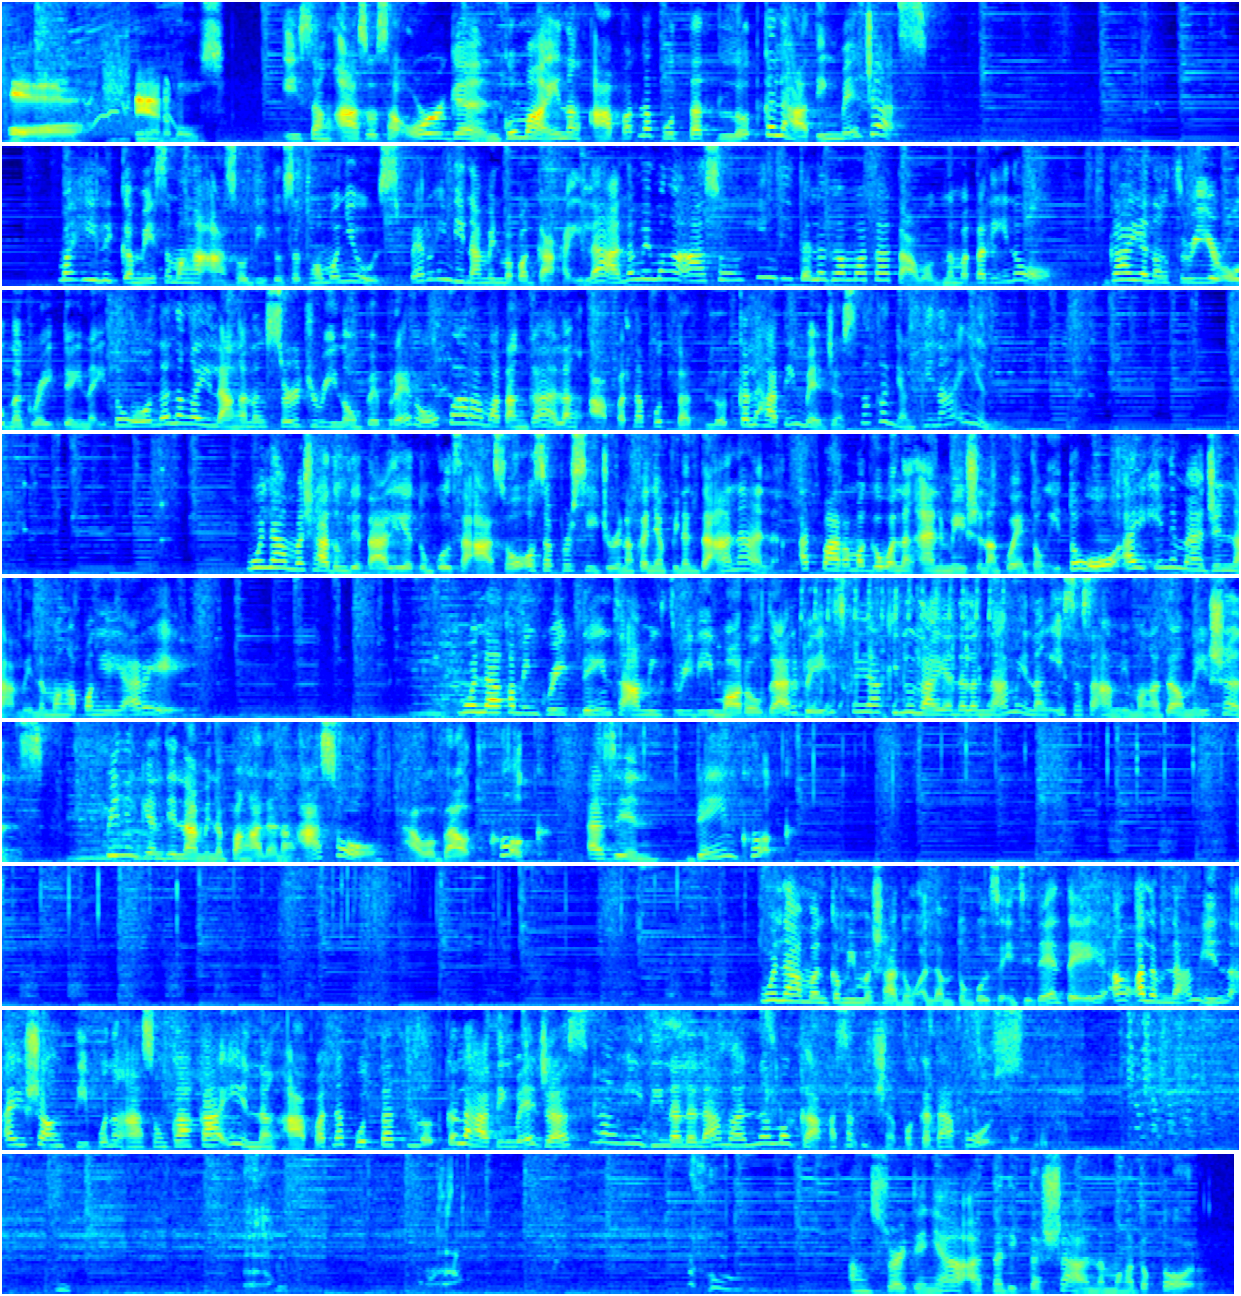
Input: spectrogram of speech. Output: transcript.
Aw, animals. Isang aso sa Oregon kumain ng 43 kalahating medyas. Mahilig kami sa mga aso dito sa Tomo News, pero hindi namin mapagkakaila na may mga asong hindi talaga matatawag na matalino. Gaya ng 3-year-old na Great Dane na ito na nangailangan ng surgery noong Pebrero para matanggal ang 43 kalahating medyas na kanyang kinain. Wala masyadong detalye tungkol sa aso o sa procedure ng kanyang pinagdaanan at para magawa ng animation ang kwentong ito ay inimagine namin ang mga pangyayari. Wala kaming Great Dane sa aming 3D model database kaya kinulayan na lang namin ang isa sa aming mga Dalmatians. Binigyan din namin ng pangalan ng aso. How about Cook? As in, Dane Cook. Wala man kami masyadong alam tungkol sa insidente, ang alam namin ay siya ang tipo ng asong kakain ng 43 kalahating medyas nang hindi nalalaman na magkakasakit siya pagkatapos. Ang swerte niya at naligtas siya ng mga doktor.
